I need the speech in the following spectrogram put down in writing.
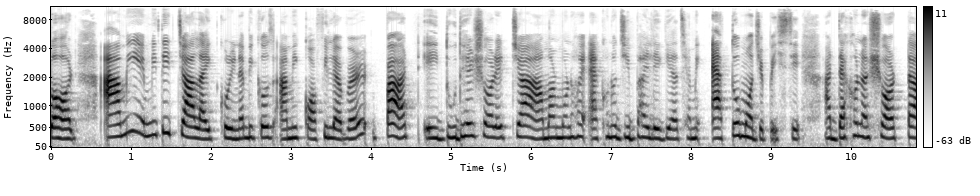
গড আমি এমনিতেই চা লাইক করি না বিকজ আমি কফি লাভার বাট এই দুধের স্বরের চা আমার মনে হয় এখনও জিভ্ভাই লেগে আছে। আমি এত মজা পেয়েছি। আর দেখো না শর্টটা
